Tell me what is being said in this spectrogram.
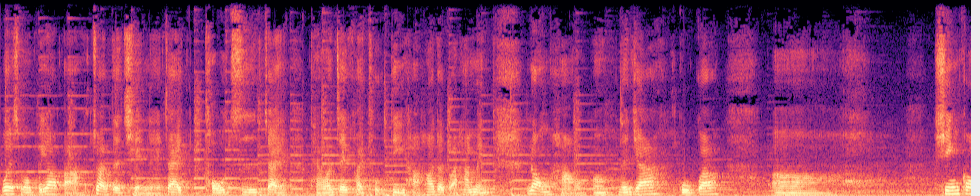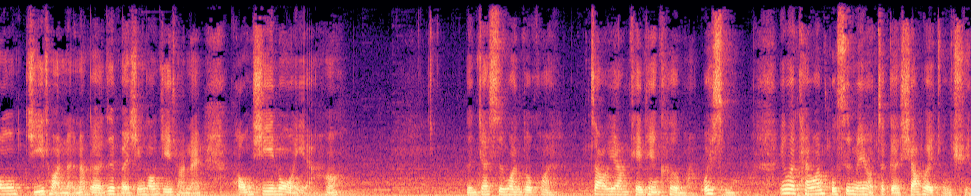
为什么不要把赚的钱呢，再投资在台湾这块土地，好好的把他们弄好哦。人家谷歌啊，星空集团的那个日本星空集团来虹夕诺亚哈。人家四万多块，照样天天客满。为什么？因为台湾不是没有这个消费族群，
